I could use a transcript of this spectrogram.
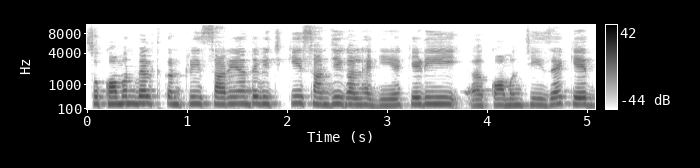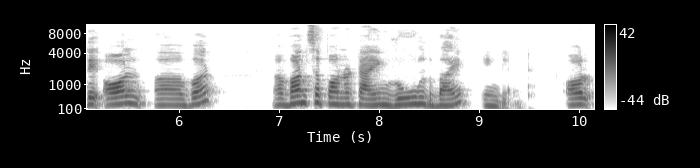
So commonwealth countries ਸਾਰਿਆਂ ਦੇ ਵਿੱਚ ਕੀ ਸਾਂਝੀ ਗੱਲ ਹੈਗੀ ਹੈ ਕਿਹੜੀ ਕਾਮਨ ਚੀਜ਼ ਹੈ ਕਿ they all were once upon a time ruled by England or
